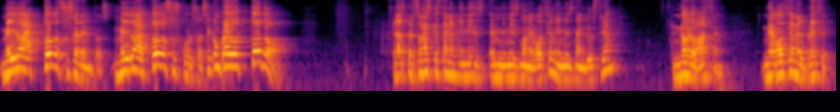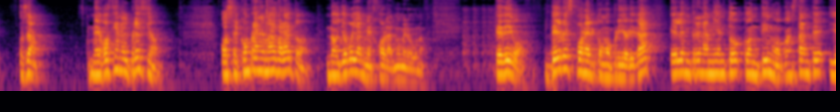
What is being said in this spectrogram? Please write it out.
Me he ido a todos sus eventos, me he ido a todos sus cursos, he comprado todo las personas que están en mi, en mi mismo negocio, en mi misma industria, no lo hacen. Negocian el precio. O sea, negocian el precio. O se compran el más barato. No, yo voy al mejor, al número uno. Te digo, debes poner como prioridad el entrenamiento continuo, constante y,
